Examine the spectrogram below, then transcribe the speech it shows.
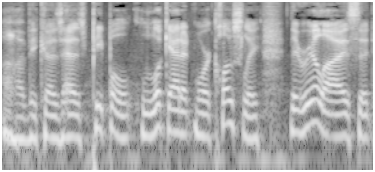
uh, because as people look at it more closely, they realize that,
